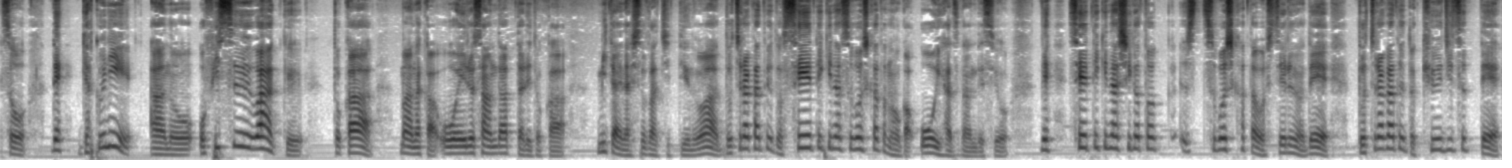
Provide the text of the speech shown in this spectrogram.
そう。で、逆に、あの、オフィスワークとか、まあなんか OL さんだったりとか、みたいな人たちっていうのは、どちらかというと性的な過ごし方の方が多いはずなんですよ。で、性的な仕事、過ごし方をしているので、どちらかというと休日って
